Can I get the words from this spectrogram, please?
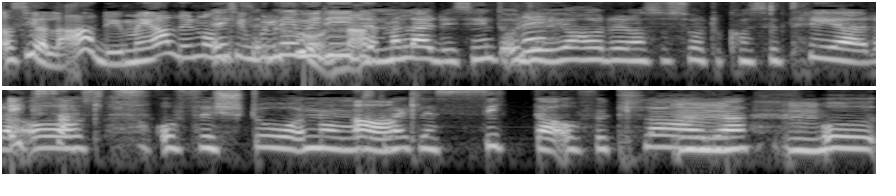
alltså jag lärde ju mig aldrig någonting Exakt, på nej men det är lektionerna. det, man lärde sig inte och det, jag har redan så svårt att koncentrera Exakt. oss och förstå, någon måste Ja. verkligen sitta och förklara och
